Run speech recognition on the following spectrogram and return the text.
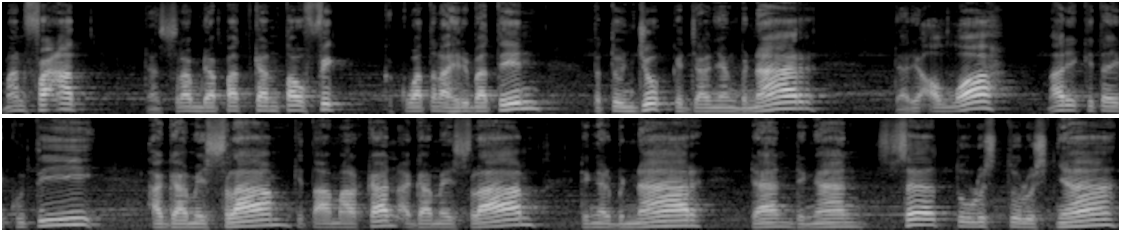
manfaat, dan selalu mendapatkan taufik, kekuatan lahir batin, petunjuk ke jalan yang benar dari Allah. Mari kita ikuti agama Islam, kita amalkan agama Islam dengan benar, dan dengan setulus-tulusnya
